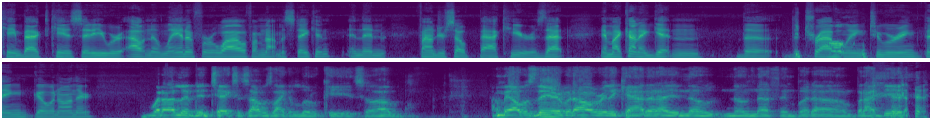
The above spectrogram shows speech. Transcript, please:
came back to Kansas City. You were out in Atlanta for a while, if I'm not mistaken, and then found yourself back here. Is that? Am I kind of getting the the traveling touring thing going on there? When I lived in Texas, I was like a little kid, so I, I mean, I was there, but I don't really count it. I didn't know know nothing, but um, but I did. I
